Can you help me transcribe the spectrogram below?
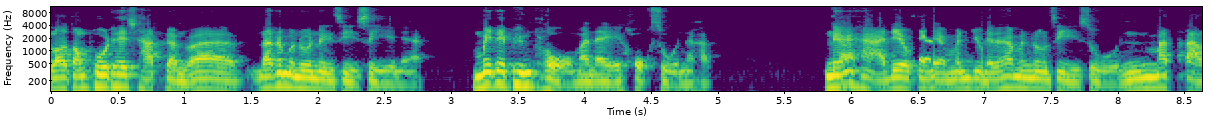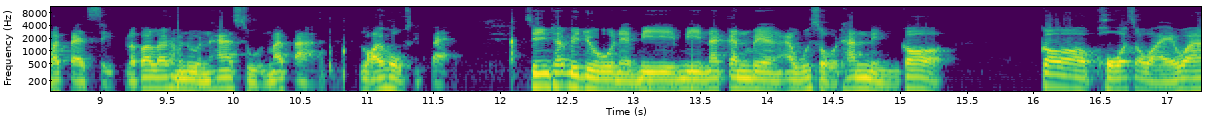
เราต้องพูดให้ชัดกันว่ารัฐธรรมนูญหนึ่งสี่สี่เนี่ย ไม่ได้เพิ่งโผล่มาในหกศูนย์นะครับ เนื้อหาเดียวกันเนี่ยมันอยู่ในรัฐธรรมนูญสี่ศูนย์มาตราร้อยแปดสิบแล้วก็รัฐธรรมนูญห้าศูนย์มาตราร้อยหกสิบแปด ซึ่งถ้าไปดูเนี่ยมีมีนักการเมืองอาวุโสท่านหนึ่งก็ก็โพสต์เอาไว้ว่า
